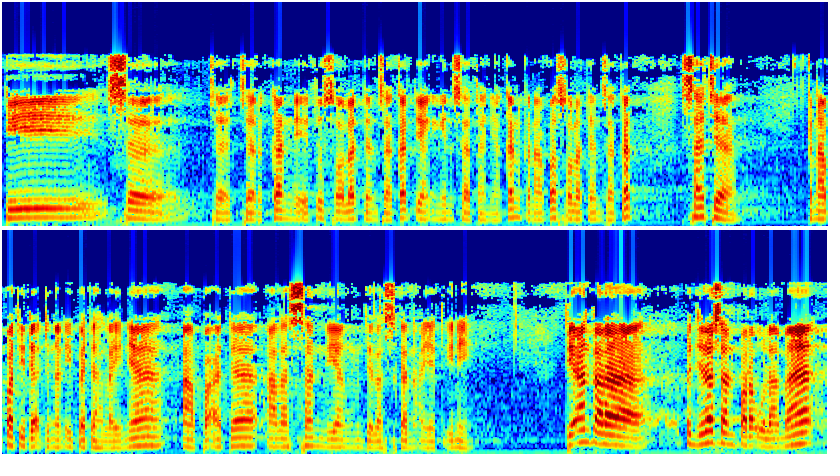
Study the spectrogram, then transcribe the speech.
disejajarkan yaitu sholat dan zakat yang ingin saya tanyakan kenapa sholat dan zakat saja? Kenapa tidak dengan ibadah lainnya? Apa ada alasan yang menjelaskan ayat ini? Di antara penjelasan para ulama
